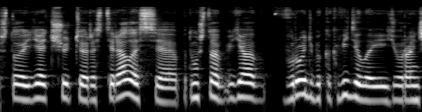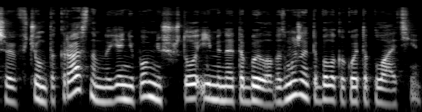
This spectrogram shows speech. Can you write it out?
что я чуть растерялась, э, потому что я вроде бы как видела ее раньше в чем-то красном, но я не помню, что именно это было. Возможно, это было какое-то платье.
